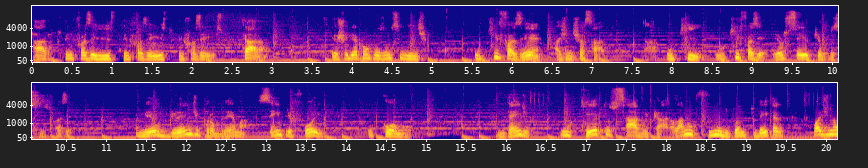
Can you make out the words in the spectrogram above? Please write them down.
Ah, tu tem que fazer isso, tem que fazer isso, tem que fazer isso. Cara, eu cheguei à conclusão do seguinte: o que fazer a gente já sabe. O que, o que fazer? Eu sei o que eu preciso fazer. O meu grande problema sempre foi o como. Entende? O que tu sabe, cara. Lá no fundo, quando tu deita, pode não,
